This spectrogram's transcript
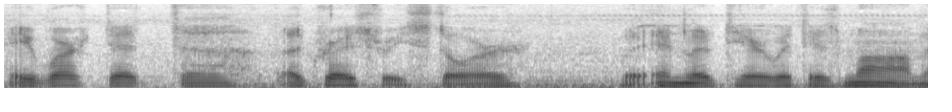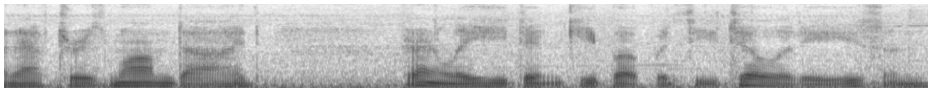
He worked at uh, a grocery store wi- and lived here with his mom. And after his mom died, apparently he didn't keep up with the utilities and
